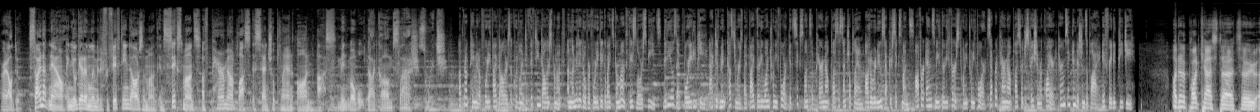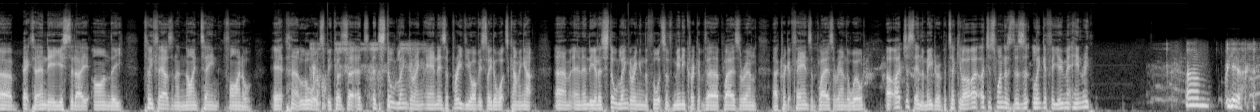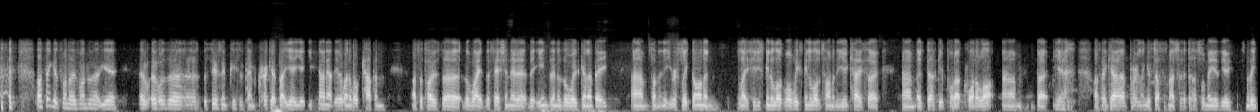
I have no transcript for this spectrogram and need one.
All right, I'll do it. Sign up now and you'll get unlimited for $15 a month and six months of Paramount Plus Essential Plan on us. Mintmobile.com slash switch. Upfront payment of $45 equivalent to $15 per month. Unlimited over 40 gigabytes per month. Face lower speeds. Videos at 480p. Active Mint customers by 531.24 get six months of Paramount Plus Essential Plan. Auto renews after six months. Offer ends May 31st, 2024. Separate Paramount Plus registration required. Terms and conditions apply if rated PG. I did a podcast uh, to uh, back to India yesterday on the 2019 final at uh, Lord's because uh, it's it's still lingering, and there's a preview, obviously, to what's coming up um, in India. It's still lingering in the thoughts of many cricket uh, players around, uh, cricket fans and players around the world. Uh, I just and the media in particular. I, I just wonder, does it linger for you, Matt Henry? Um, yeah, I think it's one of those ones that yeah. It, it was a, a seriously impressive game of cricket, but yeah, you, you're going out there to win a World Cup, and I suppose the the way the fashion that it that ends in is always going to be um, something that you reflect on. And like you said, you spend a lot. Well, we spend a lot of time in the UK, so um, it does get put up quite a lot. Um, but yeah, I think uh, Pro lingers just as much as it does for me as you, Smithy.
